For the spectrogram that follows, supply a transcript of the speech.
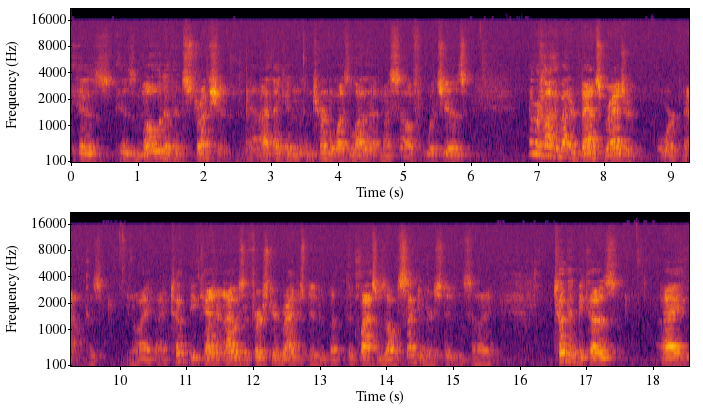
his, his mode of instruction, and I think in, internalized a lot of that myself, which is, and we're talking about advanced graduate work now, because you know, I, I took Buchanan, I was a first year graduate student, but the class was all second year students, and I took it because I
